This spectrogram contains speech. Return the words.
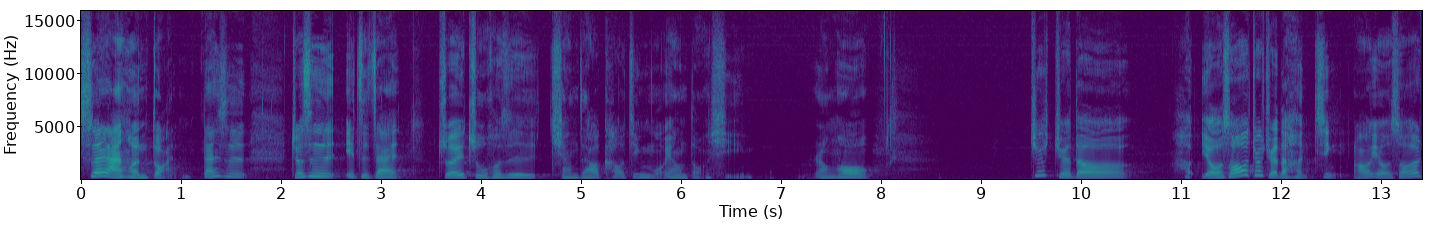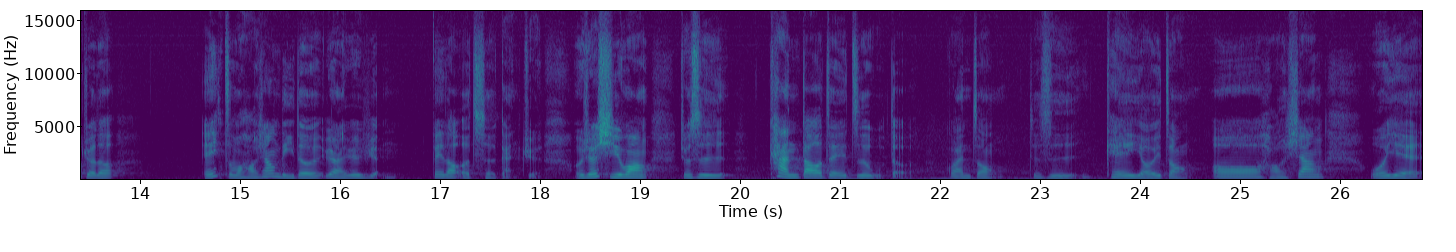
虽然很短，但是就是一直在追逐或是想着要靠近某样东西，然后就觉得有时候就觉得很近，然后有时候又觉得，哎，怎么好像离得越来越远，背道而驰的感觉。我就希望就是看到这一支舞的观众，就是可以有一种哦，好像我也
